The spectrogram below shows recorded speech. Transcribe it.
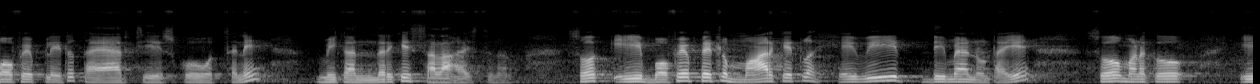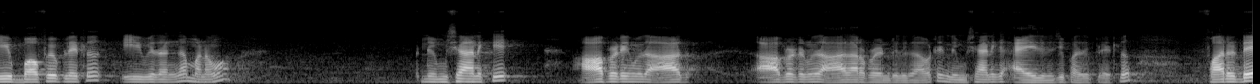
బఫే ప్లేట్ తయారు చేసుకోవచ్చని మీకు అందరికీ సలహా ఇస్తున్నాను. సో ఈ బఫే ప్లేట్లు మార్కెట్లో హెవీ డిమాండ్ ఉంటాయి. సో మనకు ఈ బఫే ప్లేట్లు ఈ విధంగా మనము నిమిషానికి ఆపరేటింగ్ మీద ఆపరేటర్ మీద ఆధారపడి ఉంటుంది కాబట్టి నిమిషానికి ఐదు నుంచి పది ప్లేట్లు. పర్ డే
